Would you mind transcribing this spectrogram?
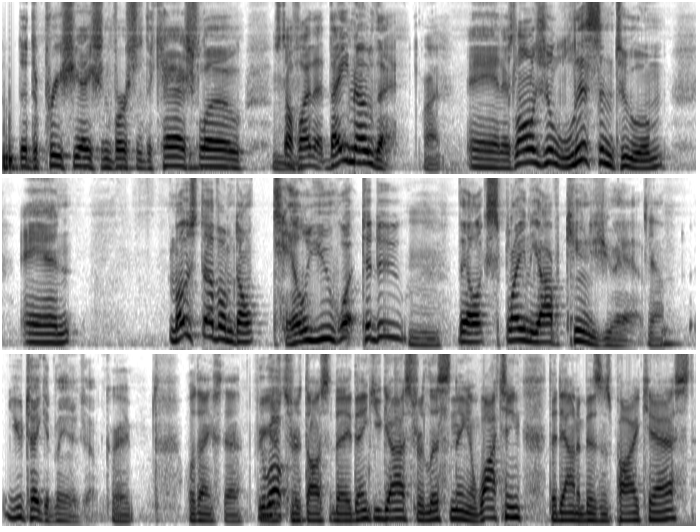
the depreciation versus the cash flow, Mm-hmm. stuff like that. They know that. right. And as long as you'll listen to them, and most of them don't tell you what to do, they'll explain the opportunities you have. Mm-hmm. Yeah. You take advantage of it. Great. Well, thanks, Dad, for You're your, welcome. thoughts today. Thank you guys for listening and watching the Down in Business podcast.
